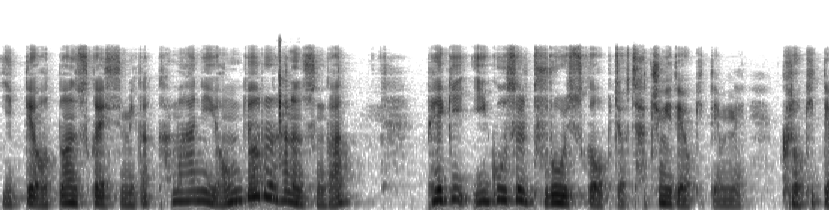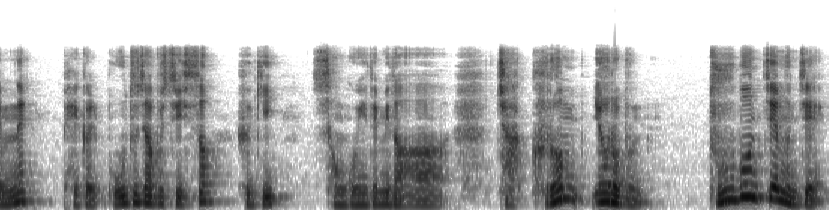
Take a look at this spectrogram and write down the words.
이때 어떠한 수가 있습니까? 가만히 연결을 하는 순간 백이 이곳을 들어올 수가 없죠. 자충이 되었기 때문에. 그렇기 때문에 백을 모두 잡을 수 있어 흙이 성공이 됩니다. 자, 그럼 여러분 두 번째 문제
